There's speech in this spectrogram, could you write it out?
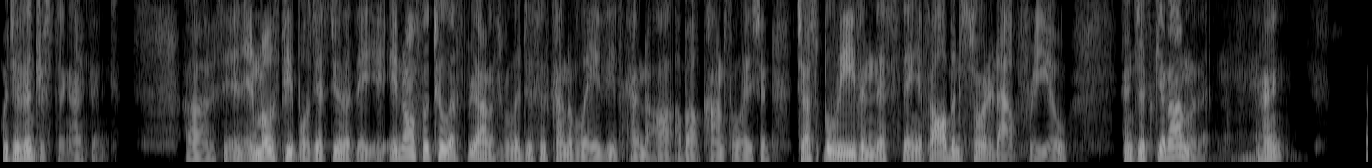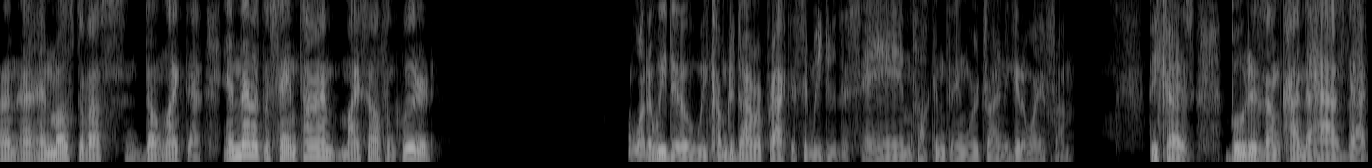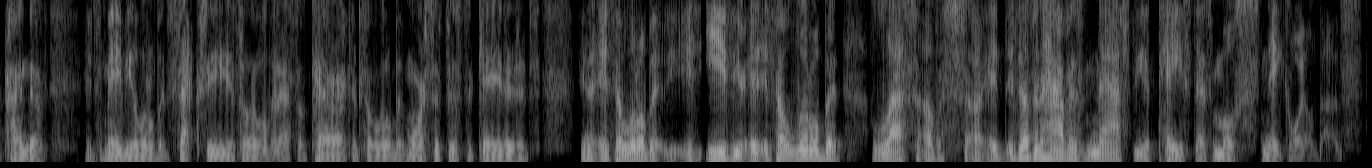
which is interesting i think uh, and, and, most people just do that. They and also too. Let's be honest. Religious is kind of lazy. It's kind of about consolation. Just believe in this thing. It's all been sorted out for you, and just get on with it, right? And and most of us don't like that. And then at the same time, myself included, what do we do? We come to Dharma practice and we do the same fucking thing we're trying to get away from because Buddhism kind of has that kind of it's maybe a little bit sexy, it's a little bit esoteric, it's a little bit more sophisticated, it's you know, it's a little bit it's easier, it's a little bit less of a uh, it, it doesn't have as nasty a taste as most snake oil does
